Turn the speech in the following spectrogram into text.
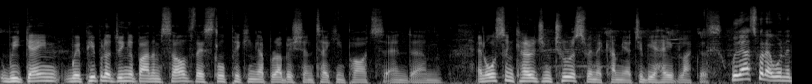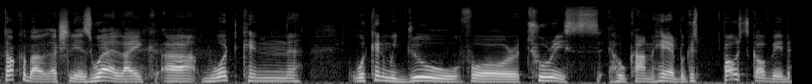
we gain where people are doing it by themselves, they're still picking up rubbish and taking part, and um, and also encouraging tourists when they come here to behave like this. Well, that's what I want to talk about actually as well. Like, uh, what can what can we do for tourists who come here? Because post-COVID,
